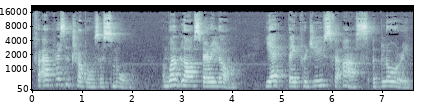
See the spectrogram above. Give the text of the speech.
For our present troubles are small and won't last very long, yet they produce for us a glory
